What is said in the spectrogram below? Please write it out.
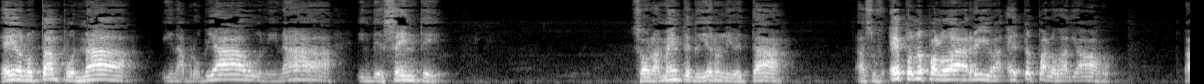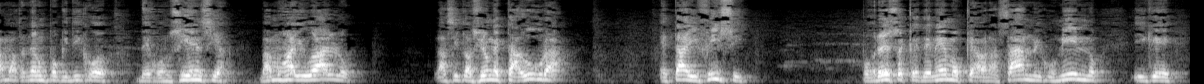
Ellos no están por nada inapropiado ni nada indecente. Solamente pidieron libertad. Esto no es para los de arriba, esto es para los de aquí abajo. Vamos a tener un poquitico de conciencia. Vamos a ayudarlo. La situación está dura. Está difícil. Por eso es que tenemos que abrazarnos y unirnos y que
